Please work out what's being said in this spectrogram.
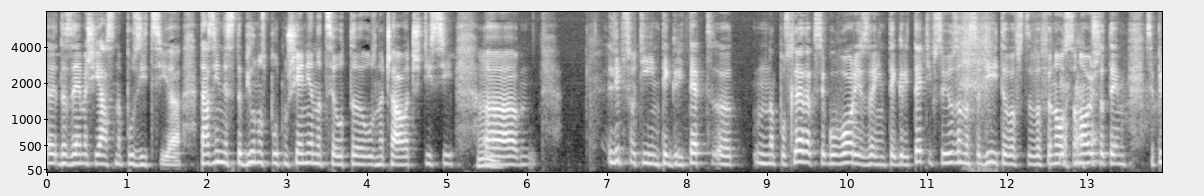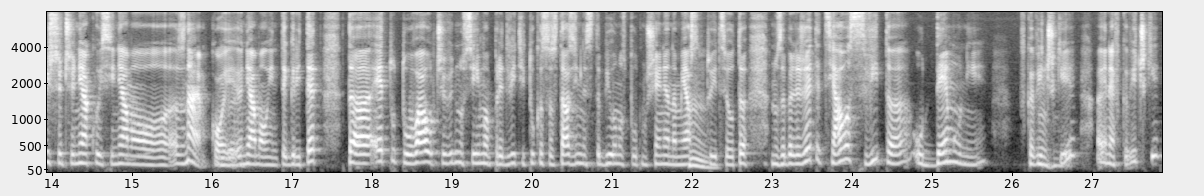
е, да вземеш ясна позиция. Тази нестабилност по отношение на целта означава, че ти си mm. а, липсва ти интегритет напоследък се говори за интегритет и в Съюза на съдиите в, в едно от становищата им се пише, че някой си нямал, знаем кой да. е нямал интегритет. Та ето това очевидно се има предвид и тук с тази нестабилност по отношение на мястото mm. и целта. Но забележете, цяла свита от демони кавички, mm-hmm. а и не в кавички,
